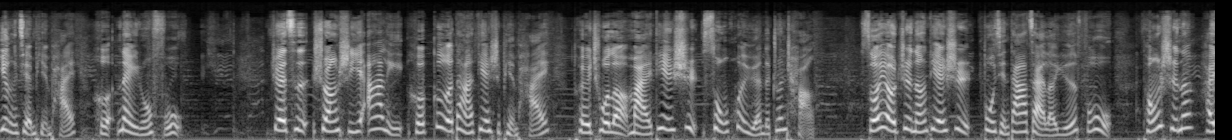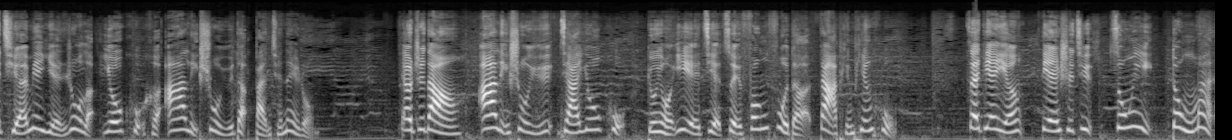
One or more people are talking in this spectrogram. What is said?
硬件品牌和内容服务。这次双十一，阿里和各大电视品牌推出了买电视送会员的专场，所有智能电视不仅搭载了云服务，同时呢还全面引入了优酷和阿里数娱的版权内容。要知道，阿里数娱加优酷拥有业界最丰富的大屏片库，在电影、电视剧、综艺、动漫、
